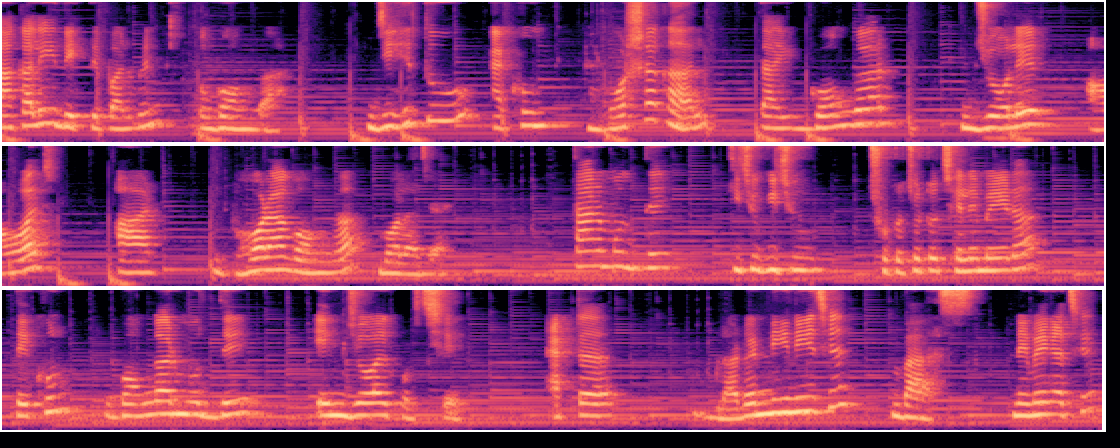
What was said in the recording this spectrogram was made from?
তাকালেই দেখতে পারবেন গঙ্গা। যেহেতু এখন বর্ষাকাল, তাই গঙ্গার জলের আওয়াজ আর ভরা গঙ্গা বলা যায়। তার মধ্যে কিছু কিছু ছোট ছোট ছেলেমেয়েরা দেখুন গঙ্গার মধ্যে এনজয় করছে। একটা ব্লাডার নিয়ে নিয়েছে, ব্যাস, নেমে গেছে,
